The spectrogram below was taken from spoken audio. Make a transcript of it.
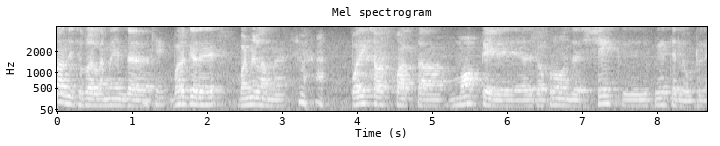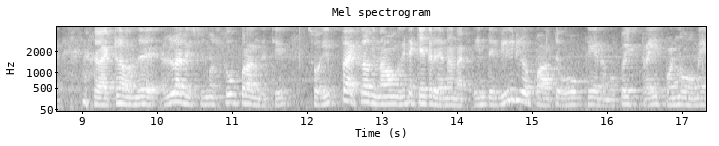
சூப்பராக இருந்துச்சு ப்ரோ எல்லாமே இந்த. பர்கரு பன் இல்லாமல் ஒயிட் சாஸ் பாஸ்தா மாக்டெயிலு அதுக்கப்புறம் இந்த ஷேக்கு பேர் தெரியல விட்ருக்கேன் ஸோ ஆக்சுவலாக வந்து எல்லா டிஷ்ஷுமே சூப்பராக இருந்துச்சு ஸோ இப்போ ஆக்சுவலாக வந்து நான் உங்ககிட்ட கேட்குறது என்னன்னா இந்த வீடியோ பார்த்து ஓகே நம்ம போய் ட்ரை பண்ணுவோமே.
